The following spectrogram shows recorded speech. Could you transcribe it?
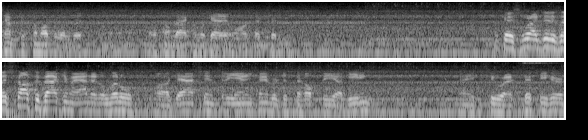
temperature come up a little bit. We'll come back and look at it while it's at 50. Okay, so what I did is I stopped the vacuum. I added a little uh, gas into the antechamber just to help the uh, heating. And you can see we're at 50 here.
